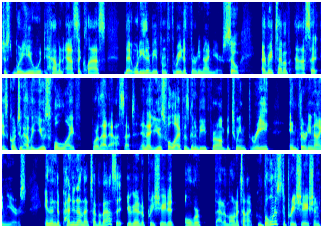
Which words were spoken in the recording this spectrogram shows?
just where you would have an asset class that would either be from three to 39 years. So, every type of asset is going to have a useful life for that asset. And that useful life is going to be from between three and 39 years. And then, depending on that type of asset, you're going to depreciate it over that amount of time. Bonus depreciation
